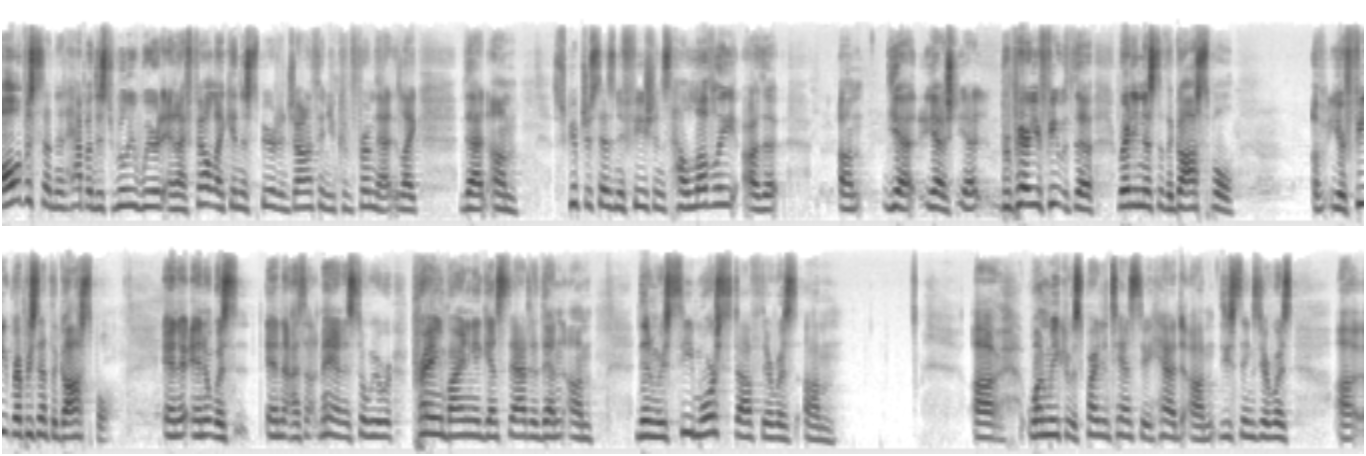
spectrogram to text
all of a sudden it happened this really weird and i felt like in the spirit and jonathan you confirmed that like that um, scripture says in ephesians how lovely are the um, yeah yeah yeah prepare your feet with the readiness of the gospel of your feet represent the gospel and it, and it was and i thought man and so we were praying binding against that and then um, then we see more stuff there was um, uh, one week it was quite intense they had um, these things there was uh,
